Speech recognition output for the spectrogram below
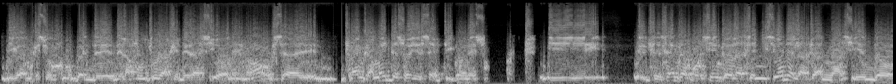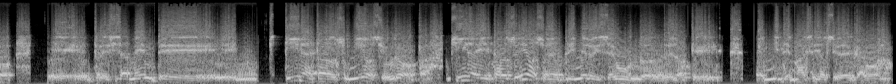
digamos que se ocupen de, las futuras generaciones, ¿no? O sea, eh, francamente soy escéptico en eso. Y el 60% de las emisiones las están haciendo eh, precisamente China, Estados Unidos y Europa. China y Estados Unidos son el primero y segundo de los que emiten más dióxido de carbono.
